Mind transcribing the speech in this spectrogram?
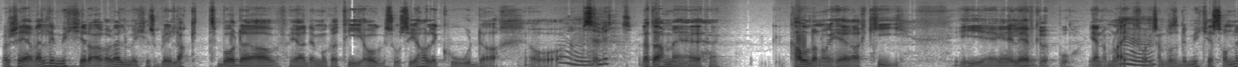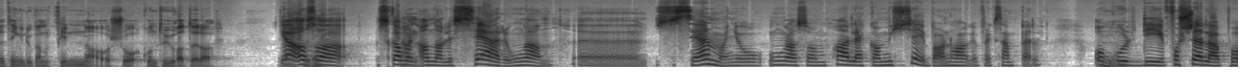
det skjer veldig mye der, og veldig mye som blir lagt både av ja, demokrati og sosiale koder. Og Absolutt. dette med Kall det noe hierarki i elevgruppa gjennom leik, for eksempel. Altså, det er mye sånne ting du kan finne og se konturer til der. Ja, altså, skal man analysere ungene, eh, så ser man jo unger som har leka mye i barnehage, f.eks. Og hvor de forskjeller på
